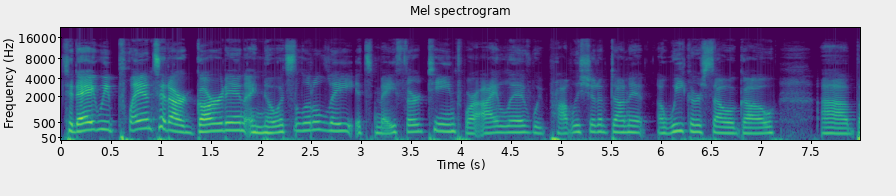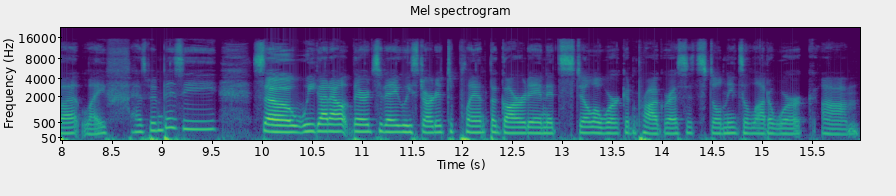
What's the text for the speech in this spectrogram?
Today we planted our garden. I know it's a little late. It's May 13th where I live. We probably should have done it a week or so ago. Uh, but life has been busy. So we got out there today. We started to plant the garden. It's still a work in progress. It still needs a lot of work. Um,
